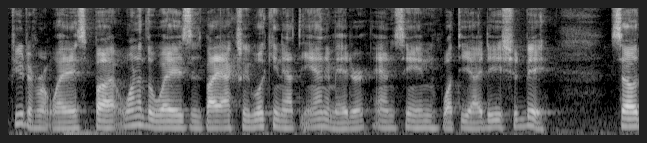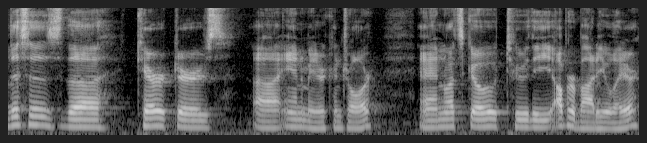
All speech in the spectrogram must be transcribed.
few different ways, but one of the ways is by actually looking at the animator and seeing what the ID should be. So this is the character's uh, animator controller. And let's go to the upper body layer.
